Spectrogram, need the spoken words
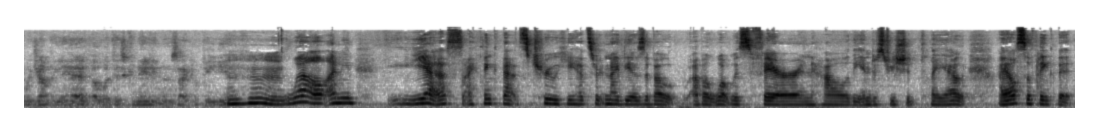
we're jumping ahead, but with this Canadian encyclopedia. Hmm. Well, I mean, yes, I think that's true. He had certain ideas about about what was fair and how the industry should play out. I also think that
